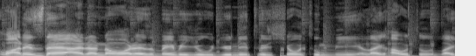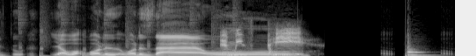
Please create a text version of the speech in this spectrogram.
what is that? I don't know. What is it? Maybe you you need to show to me like how to like do. Yeah. What what is what is that? It means pee. Oh, oh.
